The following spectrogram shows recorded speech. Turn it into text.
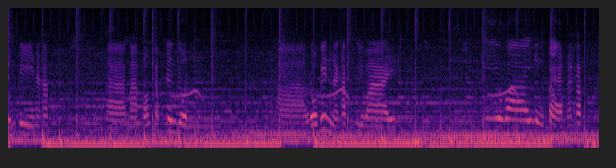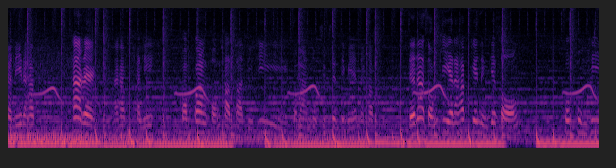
0ปีนะครับมาพร้อมกับเครื่องยนต์โรบินนะครับ EY EY 18นะครับคันนี้นะครับท่าแรงนะครับคันนี้ความกว้างของถาดตัดอยู่ที่ประมาณ 60เซนติเมตรนะครับเดินหน้า 2 เกียร์นะครับ เกียร์1เกียร์2ควบคุมที่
